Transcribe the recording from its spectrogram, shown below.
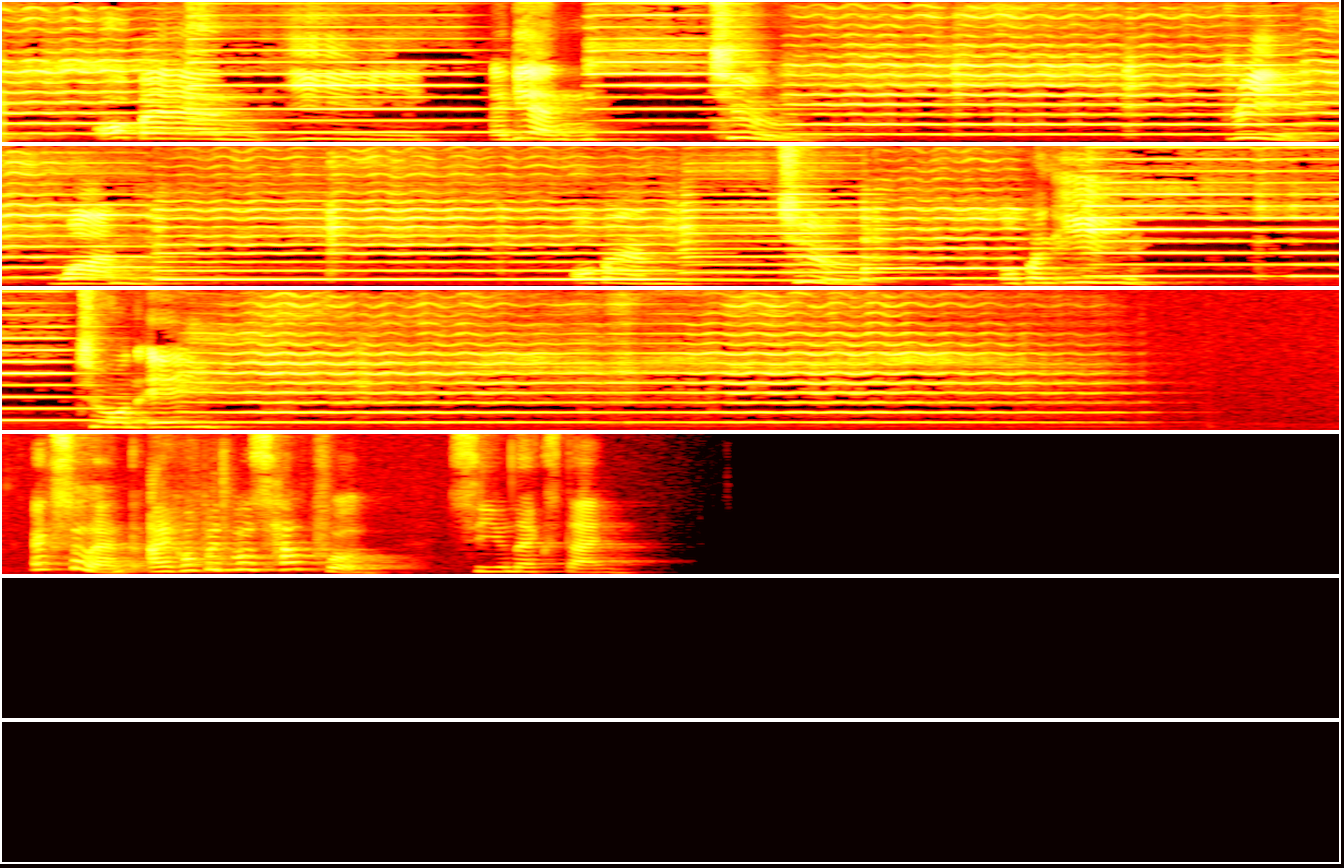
open, E, again, two, three, one, open, two, open E, two on A. Excellent. I hope it was helpful. See you next time.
